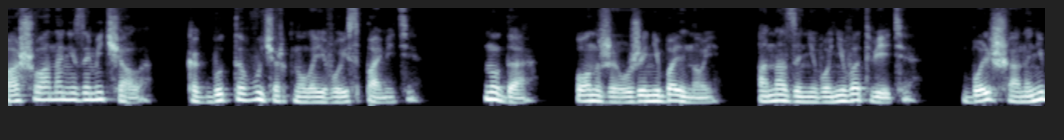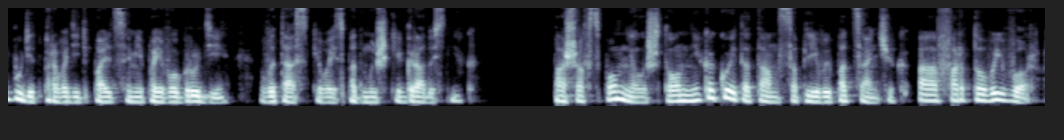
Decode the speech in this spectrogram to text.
Пашу она не замечала, как будто вычеркнула его из памяти. Ну да, он же уже не больной, она за него не в ответе. Больше она не будет проводить пальцами по его груди, вытаскивая из подмышки градусник. Паша вспомнил, что он не какой-то там сопливый пацанчик, а фартовый вор.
